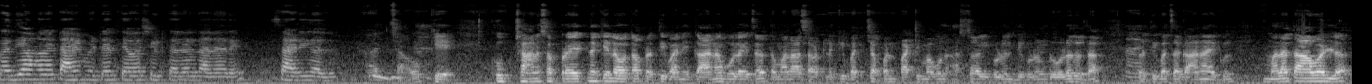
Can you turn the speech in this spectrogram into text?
कधी आम्हाला टाइम भेटेल तेव्हा शूट करायला जाणार आहे साडी घालून अच्छा ओके खूप छान असा प्रयत्न केला होता प्रतिभाने गाणं बोलायचं. तर मला असं वाटलं की बच्चा पण पाठीमागून असं इकडून तिकडून डोलत होता प्रतिभाचं गाणं ऐकून. मला तर आवडलं.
